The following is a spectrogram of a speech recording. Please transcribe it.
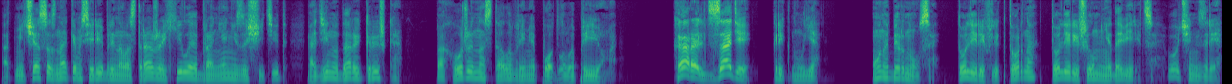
От меча со знаком серебряного стража хилая броня не защитит. Один удар и крышка. Похоже, настало время подлого приема. «Харальд, сзади!» — крикнул я. Он обернулся. То ли рефлекторно, то ли решил мне довериться. Очень зря.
